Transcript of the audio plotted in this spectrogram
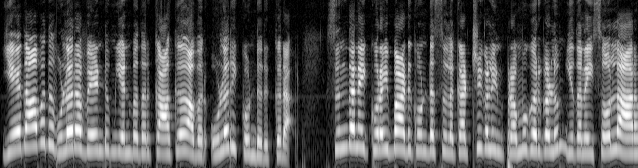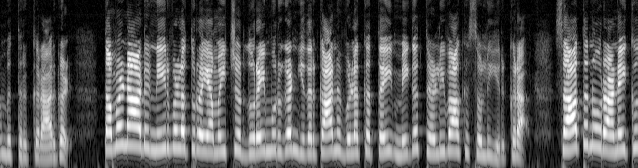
ஏதாவது உளர வேண்டும் என்பதற்காக அவர் உளறிக் கொண்டிருக்கிறார். சிந்தனை குறைபாடு கொண்ட சில கட்சிகளின் பிரமுகர்களும் இதனை சொல்ல ஆரம்பித்திருக்கிறார்கள். தமிழ்நாடு நீர்வளத்துறை அமைச்சர் துரைமுருகன் இதற்கான விளக்கத்தை மிக தெளிவாக சொல்லியிருக்கிறார். சாத்தனூர் அணைக்கு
